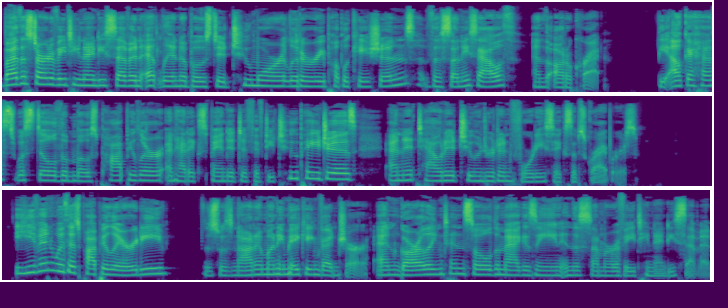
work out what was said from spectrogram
By the start of 1897, Atlanta boasted two more literary publications, The Sunny South and The Autocrat. The Alkahest was still the most popular and had expanded to 52 pages, and it touted 246 subscribers. Even with its popularity, this was not a money making venture, and Garlington sold the magazine in the summer of 1897.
